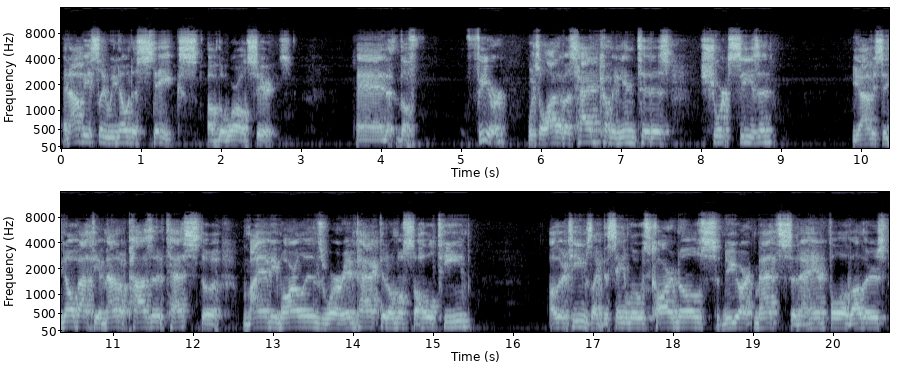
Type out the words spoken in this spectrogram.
And obviously, we know the stakes of the World Series and the fear, which a lot of us had coming into this short season. You obviously know about the amount of positive tests. The Miami Marlins were impacted almost the whole team. Other teams like the St. Louis Cardinals, New York Mets, and a handful of others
